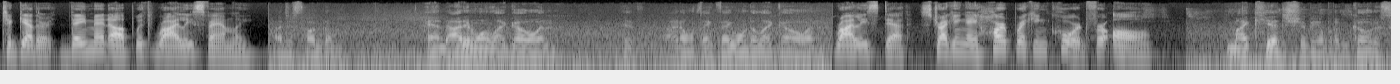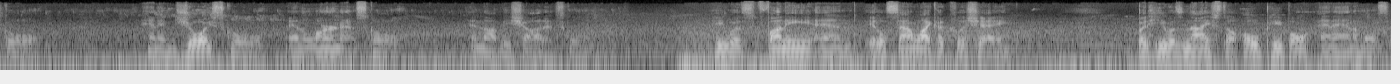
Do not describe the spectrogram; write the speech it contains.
Together, they met up with Riley's family. I just hugged them and I didn't want to let go, and if, I don't think they wanted to let go. And Riley's death striking a heartbreaking chord for all. My kids should be able to go to school and enjoy school and learn at school and not be shot at school. He was funny, and it'll sound like a cliche, but he was nice to old people and animals.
